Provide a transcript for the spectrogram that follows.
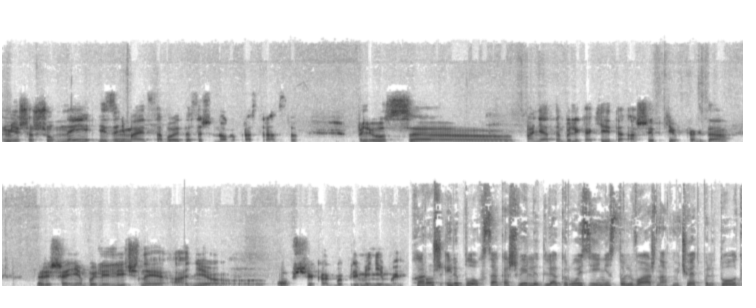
Миша шумный и занимает собой достаточно много пространства. Плюс, э, понятно, были какие-то ошибки, когда решения были личные, а не общие, как бы применимые. Хорош или плох Саакашвили для Грузии не столь важно, отмечает политолог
